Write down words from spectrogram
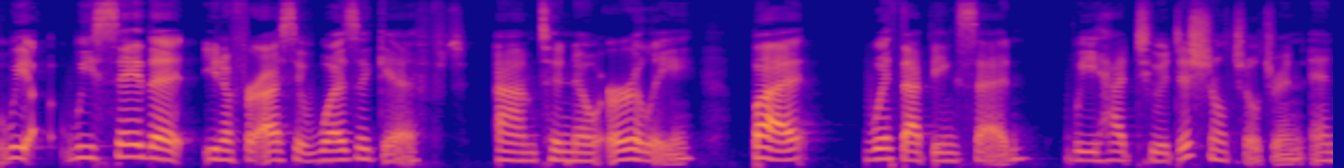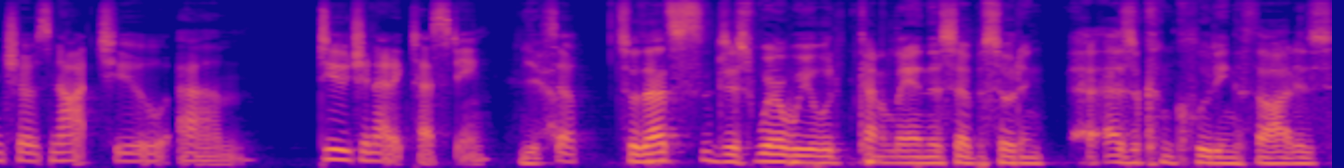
we we say that you know for us it was a gift um, to know early, but with that being said, we had two additional children and chose not to um, do genetic testing. Yeah. So so that's just where we would kind of land this episode. And as a concluding thought is,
